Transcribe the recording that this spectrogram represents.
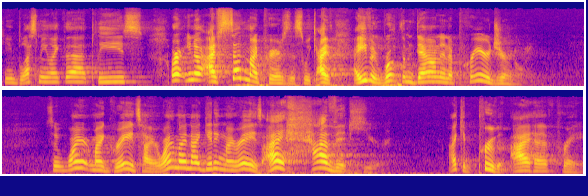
Can you bless me like that, please? Or, you know, I've said my prayers this week. I've, I even wrote them down in a prayer journal. So, why aren't my grades higher? Why am I not getting my raise? I have it here. I can prove it. I have prayed.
